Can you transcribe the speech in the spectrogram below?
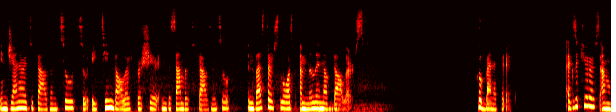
in January 2002 to $18 per share in December 2002, investors lost a million of dollars. Who benefited? Executives and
